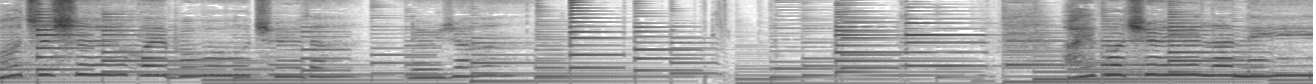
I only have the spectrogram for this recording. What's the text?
我只是回不去的女人。回不去了，你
